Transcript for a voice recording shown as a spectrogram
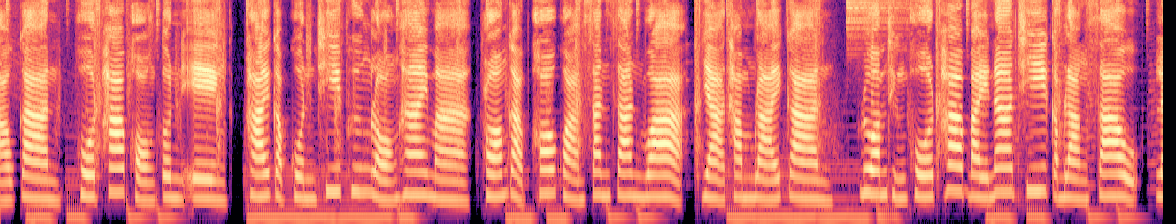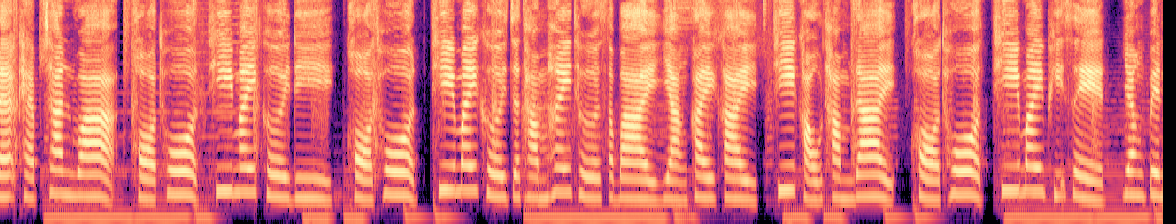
าวการ โพสภาพของตนเอง คล้ายกับคนที่เพิ่งร้องไห้มา พร้อมกับข้อความสั้นๆว่า อย่าทำร้ายกัน รวมถึงโพสต์ภาพใบหน้าที่กำลังเศร้า และแคปชั่นว่า ขอโทษที่ไม่เคยดี ขอโทษที่ไม่เคยจะทำให้เธอสบายอย่างใครๆ ที่เขาทำได้ ขอโทษที่ไม่พิเศษ ยังเป็น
